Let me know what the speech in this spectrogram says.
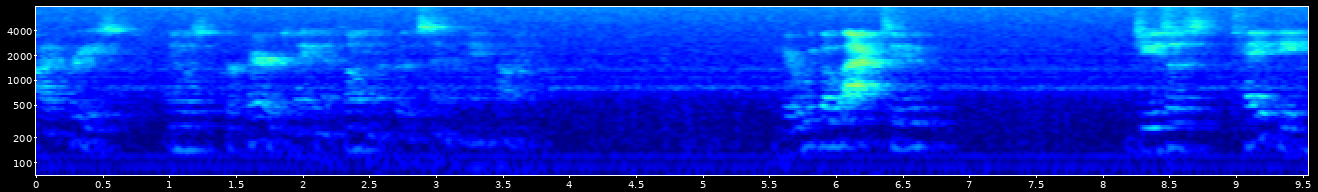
high priest and was prepared to make an atonement for the sin of mankind. Here we go back to Jesus taking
